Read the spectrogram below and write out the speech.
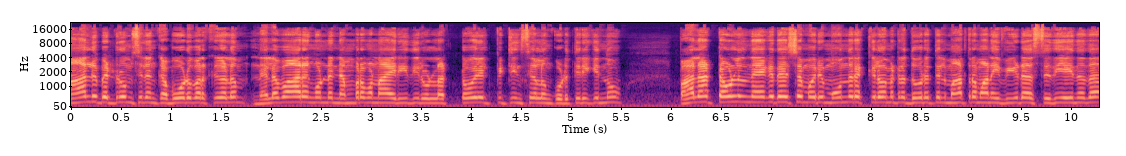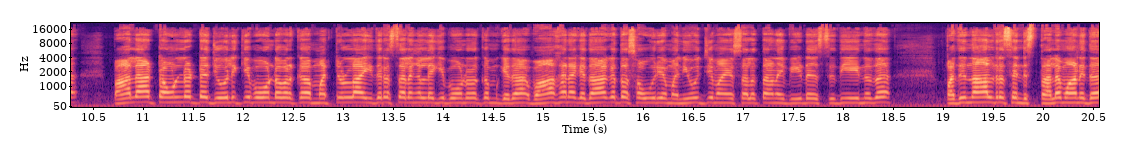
നാല് ബെഡ്റൂംസിലും കബോർഡ് വർക്കുകളും നിലവാരം കൊണ്ട് നമ്പർ വൺ ആയ രീതിയിലുള്ള ടോയ്ലറ്റ് ഫിറ്റിങ്സുകളും കൊടുത്തിരിക്കുന്നു. പാലാ ടൗണിൽ നിന്ന് ഏകദേശം ഒരു മൂന്നര കിലോമീറ്റർ ദൂരത്തിൽ മാത്രമാണ് ഈ വീട് സ്ഥിതി ചെയ്യുന്നത്. പാലാ ടൗണിലോട്ട് ജോലിക്ക് പോകേണ്ടവർക്ക് മറ്റുള്ള ഇതര സ്ഥലങ്ങളിലേക്ക് പോകേണ്ടവർക്കും ഗതാ വാഹന ഗതാഗത സൗകര്യം അനുയോജ്യമായ സ്ഥലത്താണ് ഈ വീട് സ്ഥിതി ചെയ്യുന്നത്. പതിനാലര സെന്റ് സ്ഥലമാണിത്.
